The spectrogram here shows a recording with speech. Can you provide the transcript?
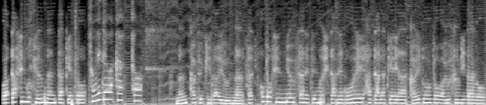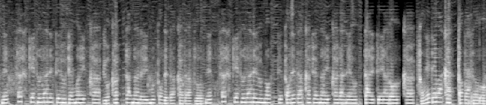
私無給なんだけど。それではカット。なんか敵がいるな。先ほど侵入されてましたね。防衛働けや。解像度悪すぎだろ。ネクサス削られてるジャマイカ。よかったなレイムトレ高だぞ。ネクサス削られるのってトレ高じゃないからね訴えてやろうか。それではカットだぞ。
